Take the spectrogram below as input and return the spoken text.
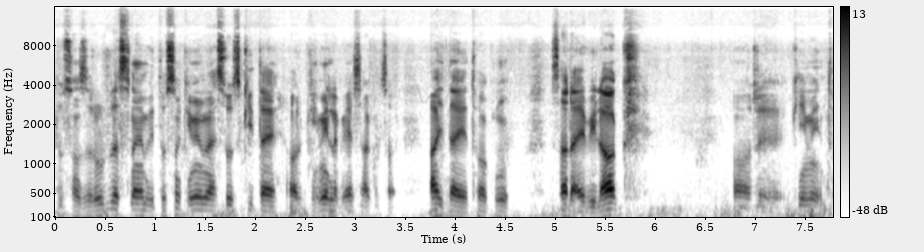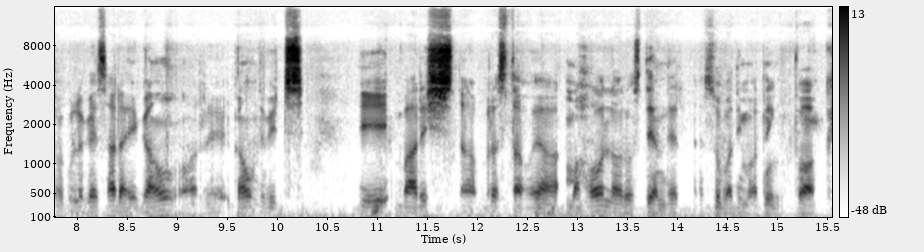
ਤੁਸੀਂ ਜ਼ਰੂਰ ਦੱਸਣਾ ਹੈ ਵੀ ਤੁਸੀਂ ਕਿਵੇਂ ਮਹਿਸੂਸ ਕੀਤਾ ਹੈ ਔਰ ਕਿਵੇਂ ਲੱਗਿਆ ਸਾਕੋ ਸਾ- ਅੱਜ ਦਾ ਇਹ ਤੁਹਾਨੂੰ ਸਾਡਾ ਇਹ ਵਲੌਗ ਔਰ ਕਿਵੇਂ ਤੁਹਾਨੂੰ ਲੱਗਿਆ ਸਾਡਾ ਇਹ گاؤں ਔਰ گاؤں ਦੇ ਵਿੱਚ ਇਹ ਬਾਰਿਸ਼ ਦਾ ਬਰਸਦਾ ਹੋਇਆ ਮਾਹੌਲ ਔਰ ਉਸ ਦੇ ਅੰਦਰ ਸਵੇਰ ਦੀ ਮਾਰਨਿੰਗ ਵਾਕ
